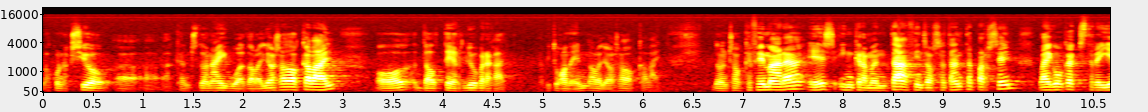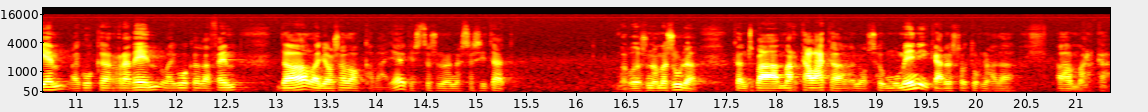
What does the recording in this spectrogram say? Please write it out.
la connexió eh, eh, que ens dona aigua de la llosa del cavall o del Ter Llobregat, habitualment de la llosa del cavall. Doncs el que fem ara és incrementar fins al 70% l'aigua que extraiem, l'aigua que rebem, l'aigua que agafem de la llosa del cavall. Eh? Aquesta és una necessitat és una mesura que ens va marcar l'ACA en el seu moment i que ara és tornada a marcar.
